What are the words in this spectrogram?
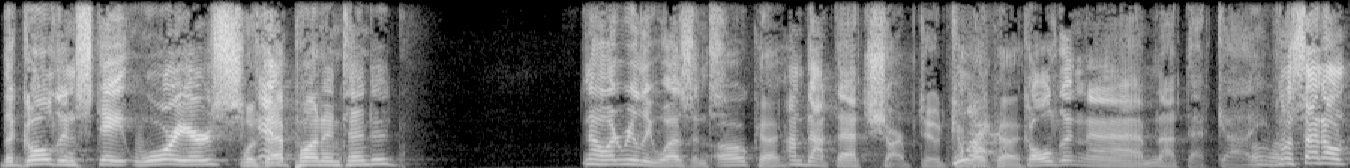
the Golden State Warriors. Was And- that pun intended? No, it really wasn't. Oh, okay. I'm not that sharp, dude. Come on. Okay. Golden? Nah, I'm not that guy. Plus, I don't.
